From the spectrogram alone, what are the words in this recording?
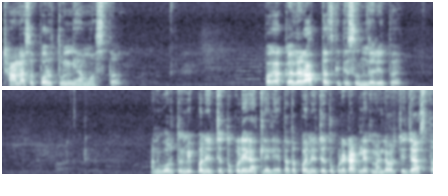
छान असं परतून घ्या मस्त. बघा कलर आत्ताच किती सुंदर येतोय. आणि वरतून मी पनीरचे तुकडे घातलेले आहेत. आता पनीरचे तुकडे टाकलेत म्हटल्यावरचे जास्त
